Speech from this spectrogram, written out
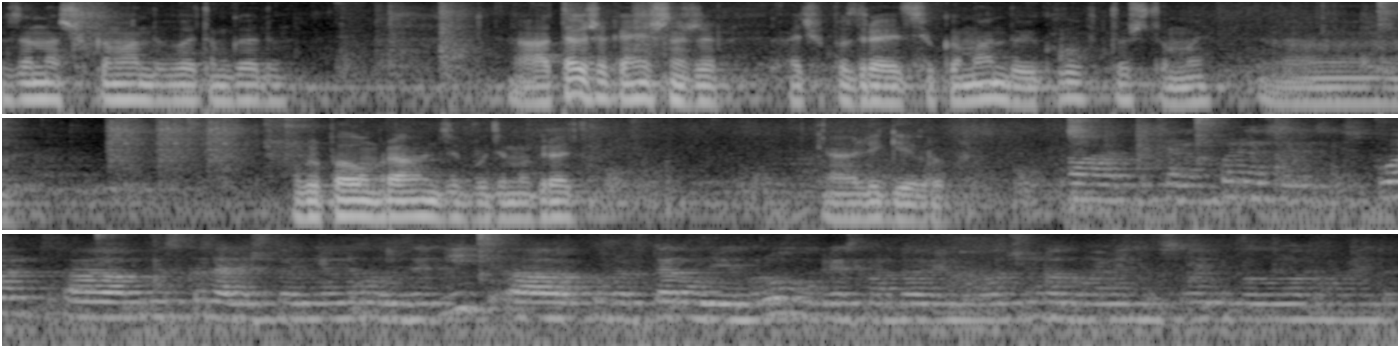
за нашу команду в этом году. А также, конечно же, хочу поздравить всю команду и клуб, то, что мы э, в групповом раунде будем играть э, Лиги Европы. А, Татьяна Скорина, Советский спорт. А, Вы сказали, что не удалось забить а, уже вторую игру в игре с Мордовией. Было очень много моментов. Сегодня было много моментов.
